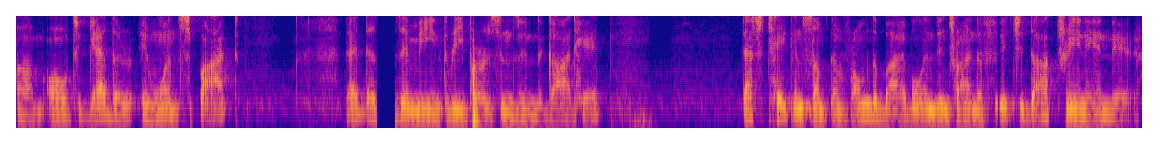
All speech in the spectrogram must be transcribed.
um, all together in one spot, that doesn't mean three persons in the Godhead. That's taking something from the Bible and then trying to fit your doctrine in there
